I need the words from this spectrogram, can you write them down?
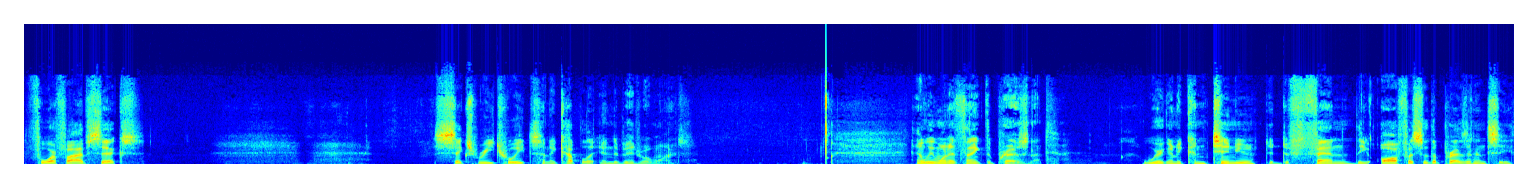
Four, five, six? Six retweets and a couple of individual ones. And we want to thank the president. We're going to continue to defend the office of the presidency,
